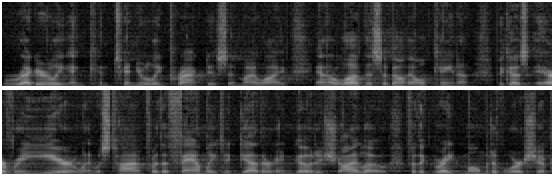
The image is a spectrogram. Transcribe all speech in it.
regularly and continually practice in my life. And I love this about Elkanah because every year when it was time for the family to gather and go to Shiloh for the great moment of worship,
